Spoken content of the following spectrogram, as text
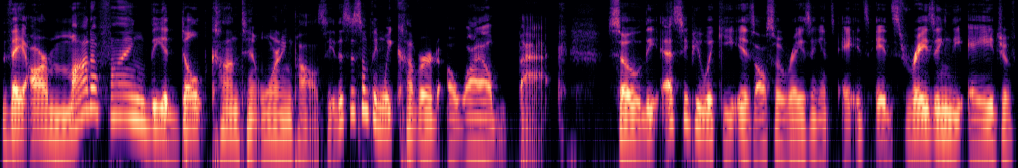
they are modifying the adult content warning policy. This is something we covered a while back. So the SCP Wiki is also raising its it's it's raising the age of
